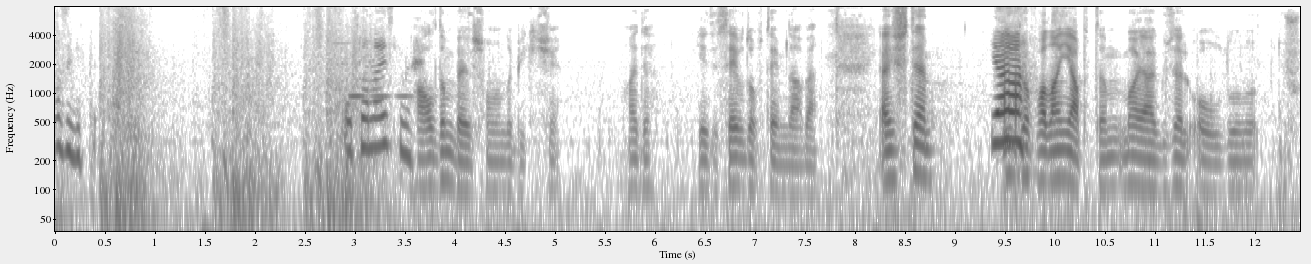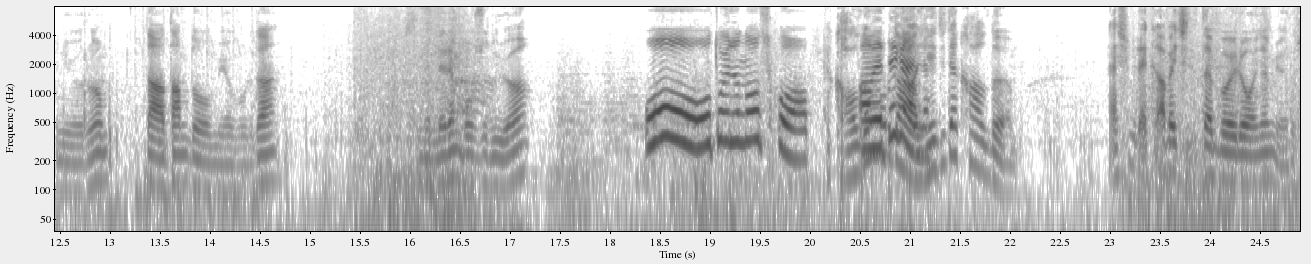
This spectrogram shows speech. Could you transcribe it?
Nasıl gitti? Oto nice mi? Aldım be sonunda bir kişi. Hadi. 7 saved of'tayım daha ben. Ya işte Ya intro falan yaptım. Baya güzel olduğunu düşünüyorum. Daha adam da olmuyor burada. Sinirlerim bozuluyor. o otoyla no scope. Ya kaldım AWP burada. geldi. 7'de kaldım. Ya şimdi rekabetçide tabi böyle oynamıyoruz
